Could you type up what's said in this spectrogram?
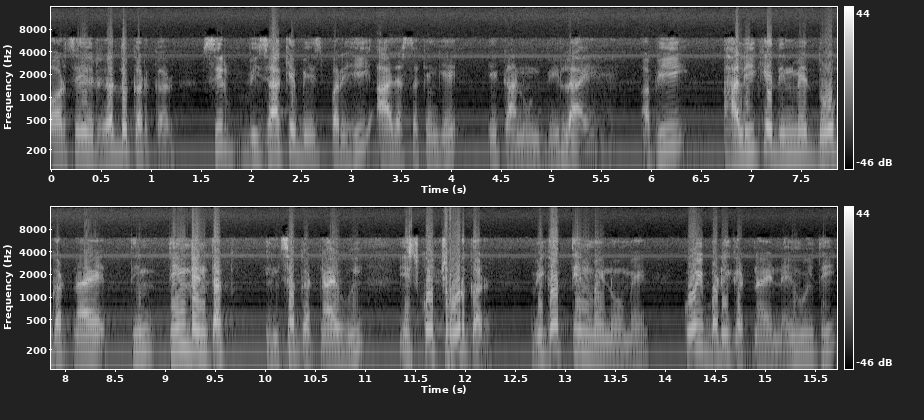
ओर से रद्द कर कर सिर्फ़ वीज़ा के बेस पर ही आ जा सकेंगे, ये कानून भी लाए हैं। अभी हाल ही के दिन में दो घटनाएँ, तीन तीन दिन तक हिंसक घटनाएँ हुई, इसको छोड़कर विगत तीन महीनों में कोई बड़ी घटनाएँ नहीं हुई थी।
